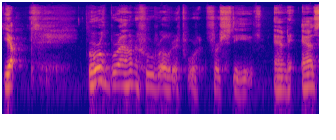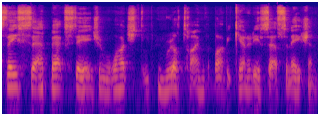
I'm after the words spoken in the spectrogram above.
Yep. Earl Brown, who wrote it, worked for Steve. And as they sat backstage and watched in real time the Bobby Kennedy assassination,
